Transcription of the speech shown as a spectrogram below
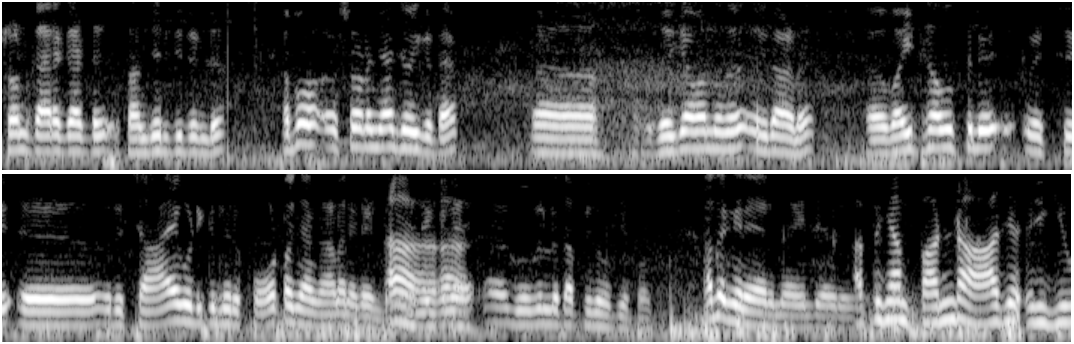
ഷോൺ കാരക്കാട്ട് സഞ്ചരിച്ചിട്ടുണ്ട്. അപ്പോൾ ഷോൺ ഞാൻ ചോദിക്കട്ടെ? ചോദിക്കാൻ വന്നത് ഇതാണ്. വൈറ്റ് ഹൗസിൽ വെച്ച് ഒരു ചായ കുടിക്കുന്ന ഒരു ഫോട്ടോ ഞാൻ കാണാനിടയുണ്ട് ഗൂഗിളിൽ തപ്പി നോക്കിയപ്പോൾ. അതെങ്ങനെയായിരുന്നു അതിന്റെ ഒരു അപ്പം ഞാൻ പണ്ട് ആദ്യം ഒരു യു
